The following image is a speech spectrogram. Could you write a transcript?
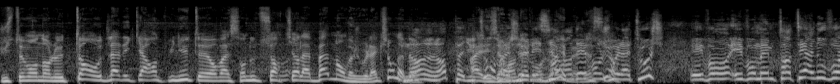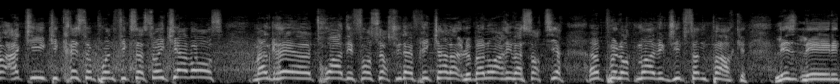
justement dans le temps au-delà des 40 minutes. Euh, on va sans doute sortir la balle. Non, on va jouer l'action d'abord. Non, non, non, pas du tout. Les Irlandais, vont, jouer, la touche et vont, et vont même tenter à nouveau Aki qui crée ce point de fixation et qui avance. Malgré euh, trois défenseurs sud-africains, le ballon arrive à sortir un peu lentement avec Gibson Park. Les,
